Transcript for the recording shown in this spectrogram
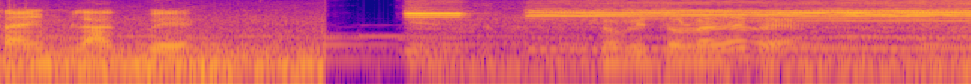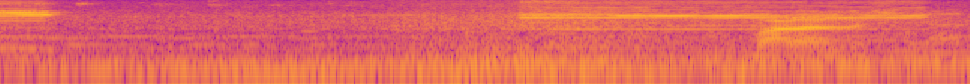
টাইম লাগবে। ছবি তোলা যাবে? বারাণসী।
